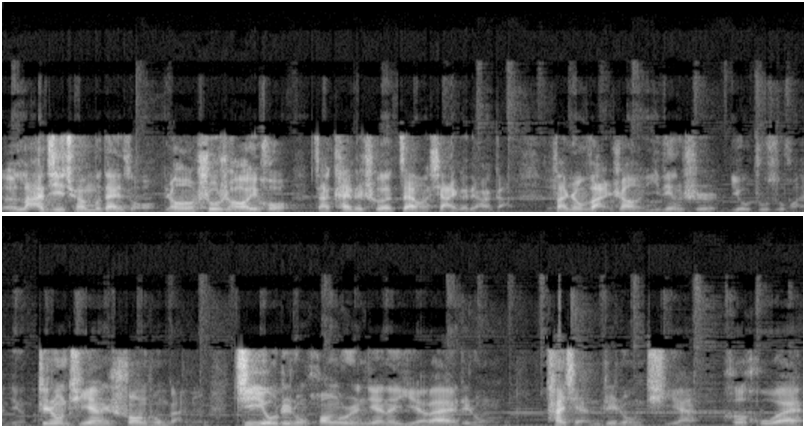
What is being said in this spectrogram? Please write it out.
呃垃圾全部带走，然后收拾好以后，咱开着车再往下一个点赶。反正晚上一定是有住宿环境的，这种体验是双重感觉，既有这种荒无人间的野外这种探险的这种体验和户外，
